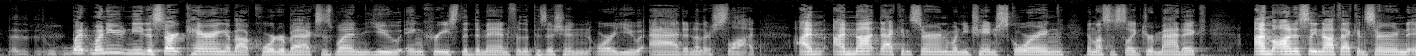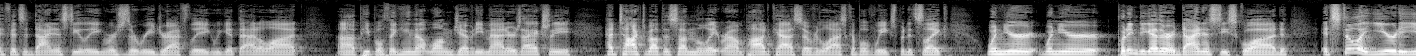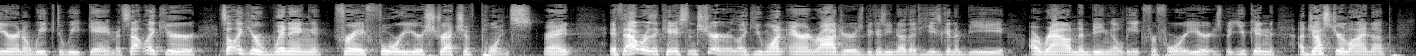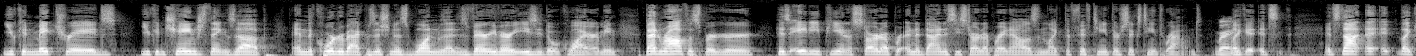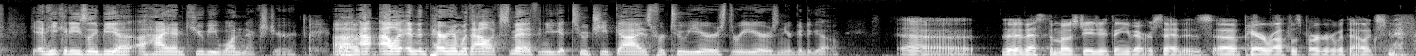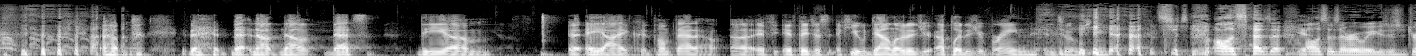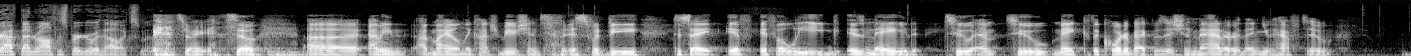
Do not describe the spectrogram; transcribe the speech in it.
when when you need to start caring about quarterbacks is when you increase the demand for the position or you add another slot. I'm I'm not that concerned when you change scoring unless it's like dramatic. I'm honestly not that concerned if it's a dynasty league versus a redraft league. We get that a lot. Uh, people thinking that longevity matters. I actually had talked about this on the late round podcast over the last couple of weeks, but it's like when you're when you're putting together a dynasty squad, it's still a year to year and a week to week game. It's not like you're it's not like you're winning for a four year stretch of points, right? If that were the case, then sure, like you want Aaron Rodgers because you know that he's going to be around and being elite for four years. But you can adjust your lineup, you can make trades, you can change things up, and the quarterback position is one that is very, very easy to acquire. I mean, Ben Roethlisberger his ADP in a startup in a dynasty startup right now is in like the 15th or 16th round. Right. Like it, it's it's not it, like and he could easily be a, a high end QB one next year. Uh, Al- and then pair him with Alex Smith, and you get two cheap guys for two years, three years, and you're good to go. Uh, th- that's the most JJ thing you've ever said is uh, pair Roethlisberger with Alex Smith. um, that, that now now that's the um, AI could pump that out uh, if if they just if you downloaded your uploaded your brain into a machine. yeah, it's just all it says. Yeah. All it says every week is just draft Ben Roethlisberger with Alex Smith. That's right. So, uh, I mean, uh, my only contribution to this would be to say if if a league is made to um, to make the quarterback position matter, then you have to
